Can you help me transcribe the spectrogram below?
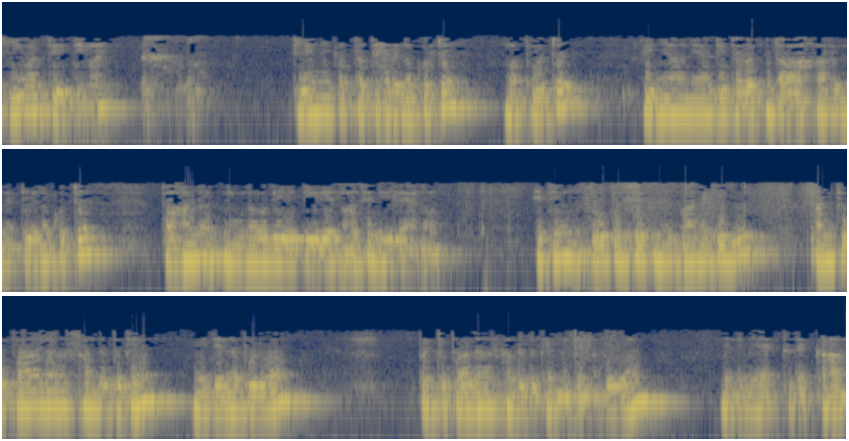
ජීවත් වීමයි. තියෙන එකත් අතහැරෙනකොට මතුවට විඥානයගේ පැවැත්මට ආහාර නැති වෙනකොට පහනක් නිවුණ වගේ තීරයන් වහන්සේ නිවිලා යනවා. ඉතින් සෝතවිශේෂ නිබ්බාන කියන්නේ පංච උපාදාන ස්කන්ධ දුකෙන් මිදෙන්න පුළුවන්. පංච උපාදාන ස්කන්ධ දුකෙන් මිදෙන්න පුළුවන්. මෙන්න මේ ඇත්ත දැක්කහම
